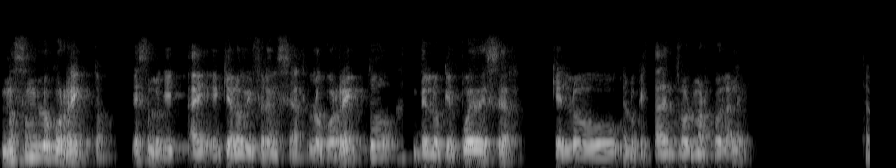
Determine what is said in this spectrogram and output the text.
no son lo correcto. Eso es lo que hay, hay- quiero diferenciar. Lo correcto de lo que puede ser, que es lo, lo que está dentro del marco de la ley. Sí.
